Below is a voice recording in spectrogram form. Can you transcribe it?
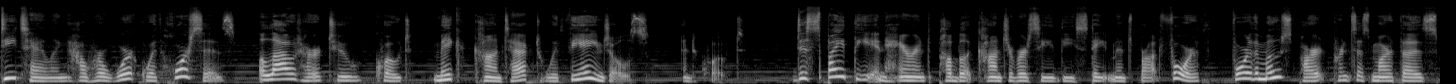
detailing how her work with horses allowed her to, quote, make contact with the angels, end quote. Despite the inherent public controversy the statements brought forth, for the most part, Princess Martha's,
